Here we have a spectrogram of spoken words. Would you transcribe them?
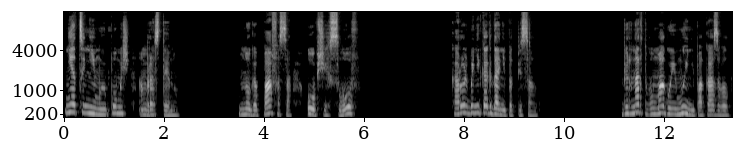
неоценимую помощь Амбрастену. Много пафоса, общих слов. Король бы никогда не подписал. Бернард бумагу ему и не показывал,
